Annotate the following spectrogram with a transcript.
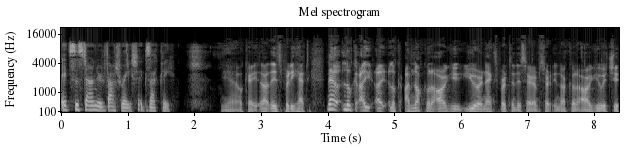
It's the standard VAT rate, exactly. Yeah, okay, that is pretty hefty. Now, look, I, I, look, I'm not going to argue. You're an expert in this area. I'm certainly not going to argue with you.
